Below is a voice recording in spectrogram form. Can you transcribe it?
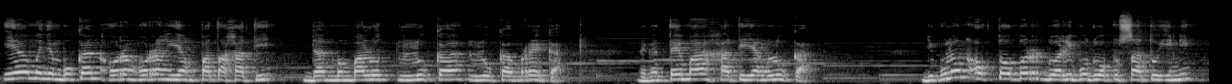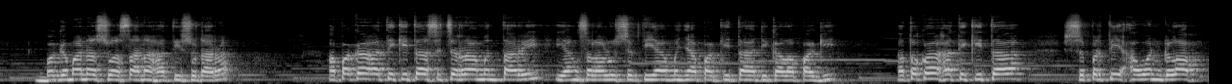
Ia menyembuhkan orang-orang yang patah hati dan membalut luka-luka mereka. Dengan tema hati yang luka, di bulan Oktober 2021 ini, bagaimana suasana hati saudara? Apakah hati kita secerah mentari yang selalu setia menyapa kita di kala pagi? Ataukah hati kita seperti awan gelap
